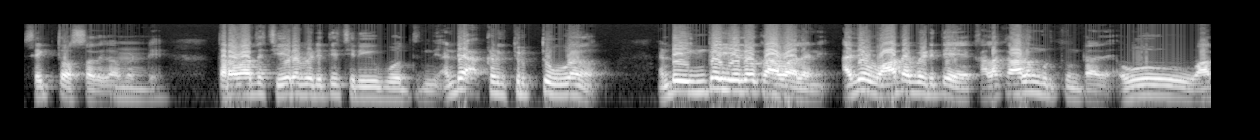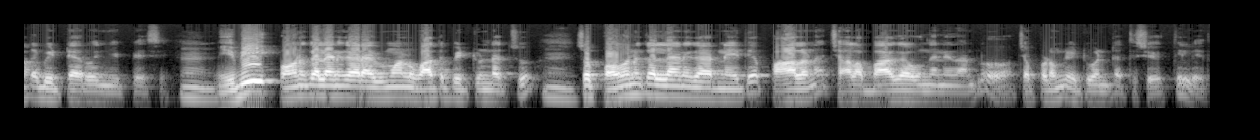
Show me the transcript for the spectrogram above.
శక్తి వస్తుంది కాబట్టి. తర్వాత చీర పెడితే చిరిగిపోతుంది. అంటే అక్కడికి తృప్తి ఇవ్వదు అంటే ఇంకా ఏదో కావాలని. అదే వాత పెడితే కలకాలం గుర్తుంటుంది. ఓ వాత పెట్టారు అని చెప్పేసి. మేబీ పవన్ కళ్యాణ్ గారి అభిమానులు వాత పెట్టి ఉండొచ్చు ఉమ్, సో పవన్ కళ్యాణ్ గారిని అయితే పాలన చాలా బాగా ఉందనే దాంట్లో చెప్పడంలో ఎటువంటి అతిశయోక్తి లేదు.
